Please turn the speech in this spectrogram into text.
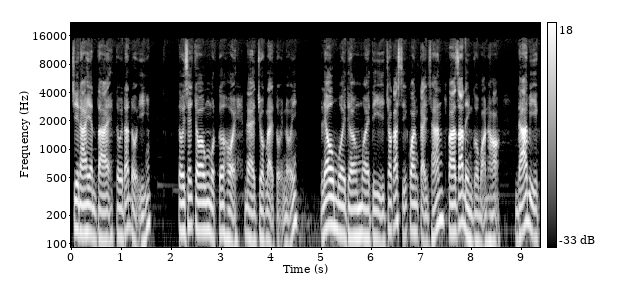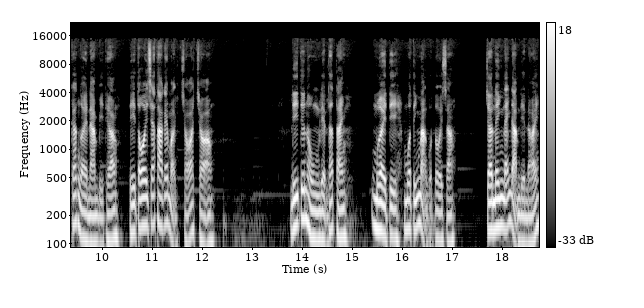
Chỉ là hiện tại tôi đã đổi ý. Tôi sẽ cho ông một cơ hội để chuộc lại tội lỗi. Nếu ông bồi thường 10 tỷ cho các sĩ quan cảnh sát và gia đình của bọn họ đã bị các người làm bị thương, thì tôi sẽ tha cái mạng chó cho ông. Lý Tuyên Hùng liền thất thanh. 10 tỷ mua tính mạng của tôi sao? Trần Ninh đánh đạm liền nói.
